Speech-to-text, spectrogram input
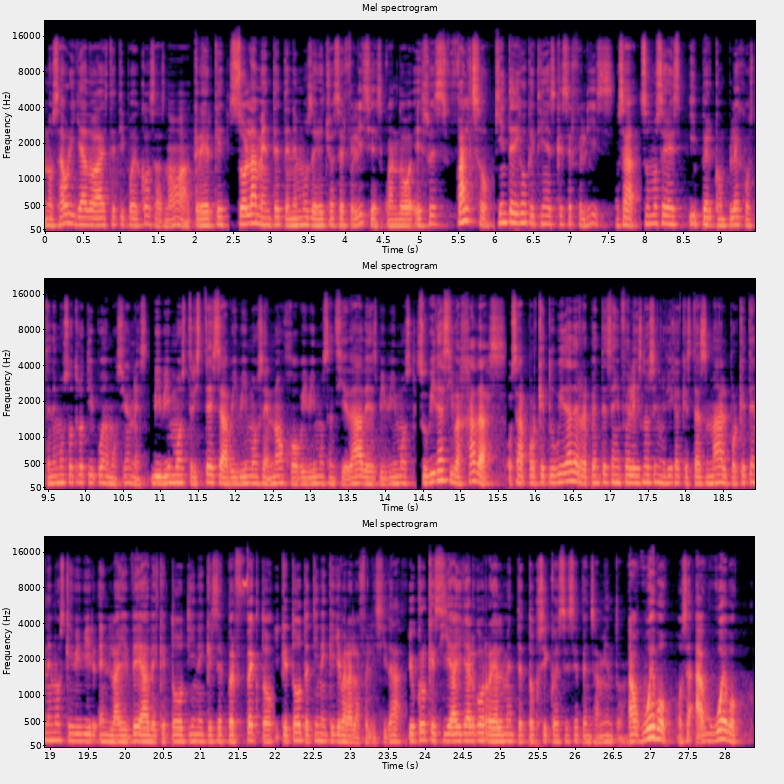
nos ha orillado a este tipo de cosas, ¿no? A creer que solamente tenemos derecho a ser felices, cuando eso es falso. ¿Quién te dijo que tienes que ser feliz? O sea, somos seres hipercomplejos, tenemos otro tipo de emociones. Vivimos tristeza, vivimos enojo, vivimos ansiedades, vivimos subidas y bajadas. O sea, porque tu vida de repente sea infeliz no significa que estás mal. ¿Por qué tenemos que vivir en la idea de que todo tiene que ser perfecto y que todo te tiene que llevar a la felicidad? Yo creo que si hay algo realmente tóxico es ese pensamiento. A huevo, o sea, a huevo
